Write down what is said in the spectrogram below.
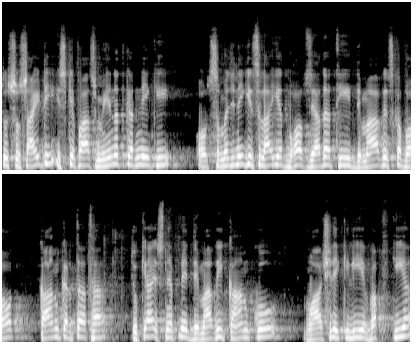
تو سوسائٹی اس کے پاس محنت کرنے کی اور سمجھنے کی صلاحیت بہت زیادہ تھی، دماغ اس کا بہت کام کرتا تھا۔ تو کیا اس نے اپنے دماغی کام کو معاشرے کے لیے وقف کیا؟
